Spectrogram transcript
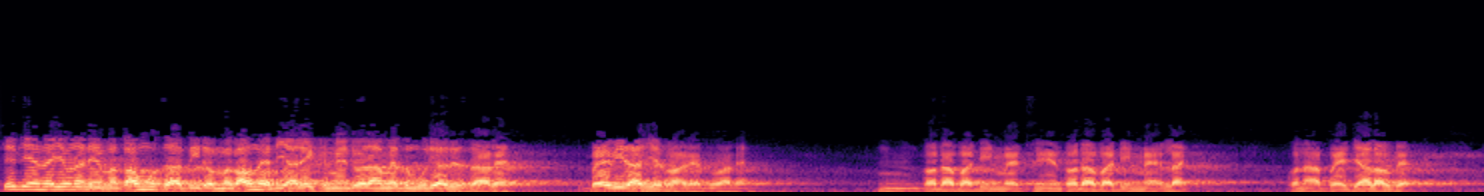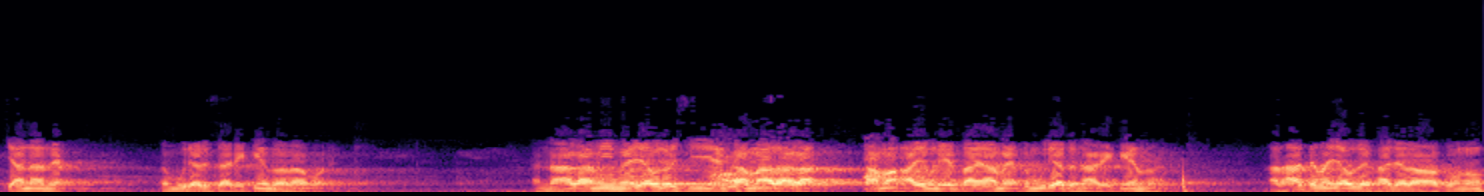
ဖြစ်ပြတဲ့ယုံနာနေမကောင်းမှုဆိုတာသိတော့မကောင်းတဲ့တရားတွေခင်မင်တွေ့ရမယ်သမှုရသစ္စာလဲပယ်ပြီးသားဖြစ်သွားတယ်သူကလည်းอืมသောတာပတိမဲ့ခြင်းသောတာပတိမဲ့အလိုက်ခုနပယ်ကြတော့တဲ့ ကျမ်းမ်းတဲ့သမှုရသစ္စာတွေကင်းသွားတာပေါ့လေအနာဂါမိမဲ့ရောက်လို့ရှိရင်ကာမရာဂကာမအာယုန်တွေတာယာမဲ့သမုဒိယတဏှာတွေကင်းသွားအရဟတမရောက်တဲ့ခါကျတော့အကုန်လုံး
